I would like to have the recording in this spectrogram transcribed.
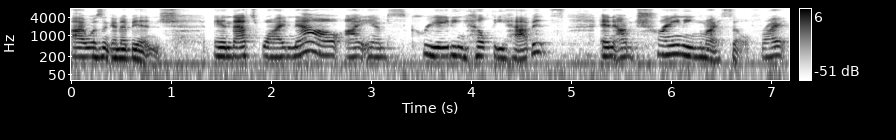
I wasn't going to binge. And that's why now I am creating healthy habits and I'm training myself, right?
